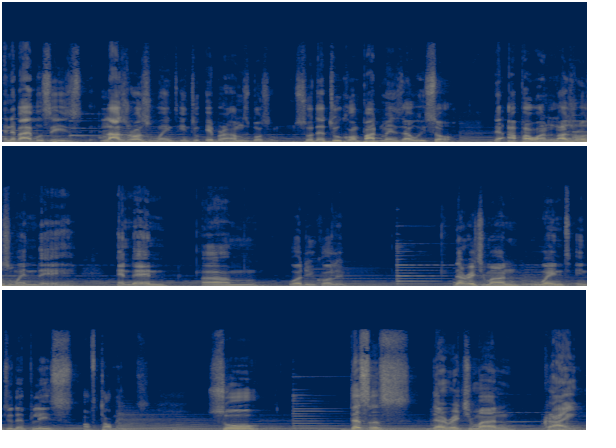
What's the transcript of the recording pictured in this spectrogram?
And the Bible says Lazarus went into Abraham's bosom. So the two compartments that we saw, the upper one, Lazarus went there, and then um, what do you call it? The rich man went into the place of torment. So this is the rich man crying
